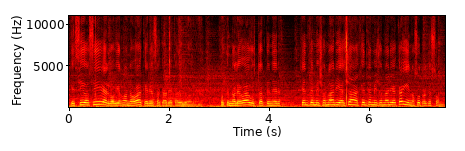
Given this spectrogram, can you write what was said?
que sí o sí el gobierno no va a querer sacar de acá del barrio, porque no le va a gustar tener gente millonaria allá, gente millonaria acá, y nosotros qué somos.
